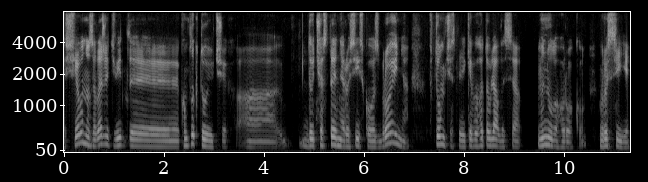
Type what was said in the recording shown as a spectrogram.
Ще воно залежить від е, комплектуючих до частини російського озброєння, в тому числі яке виготовлялося минулого року в Росії,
